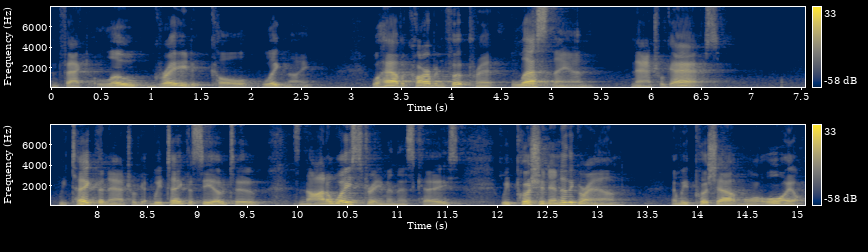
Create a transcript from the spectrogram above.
in fact, low grade coal, lignite, will have a carbon footprint less than natural gas. We take the natural we take the CO2, it's not a waste stream in this case. We push it into the ground and we push out more oil.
